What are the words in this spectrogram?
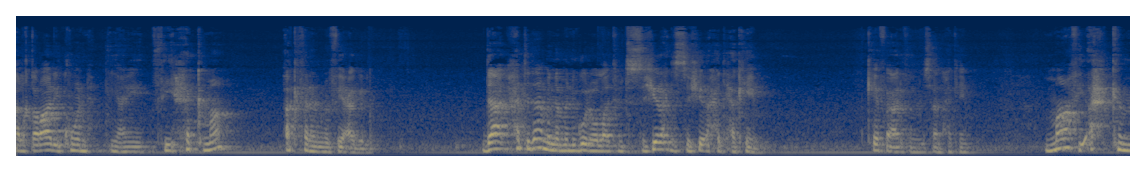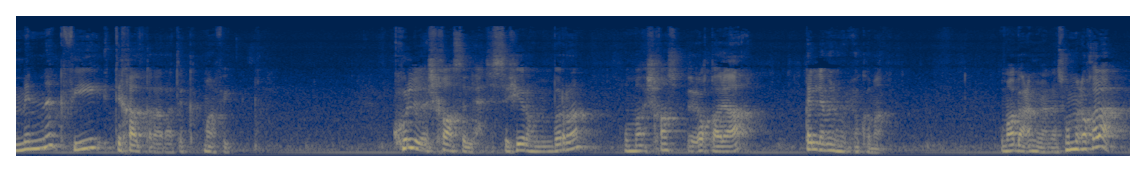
القرار يكون يعني في حكمة أكثر منه في عقل. دا حتى دائما لما نقول والله تبي تستشير أحد تستشير أحد حكيم. كيف أعرف ان الانسان حكيم؟ ما في أحكم منك في اتخاذ قراراتك. ما في. كل الأشخاص اللي حتستشيرهم من برا هم أشخاص عقلاء قلة منهم حكماء. وما بعمل على الناس هم عقلاء.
